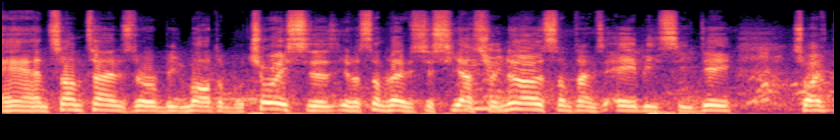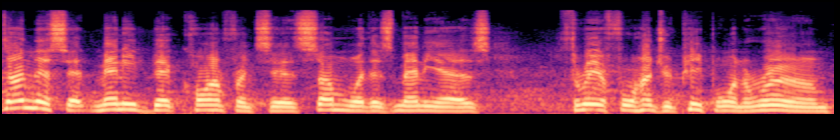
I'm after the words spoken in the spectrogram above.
And sometimes there will be multiple choices, you know, sometimes just yes or no, mm-hmm. sometimes A, B, C, D. So I've done this at many big conferences, some with as many as three or four hundred people in a room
